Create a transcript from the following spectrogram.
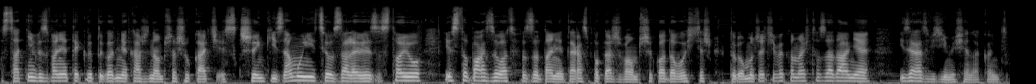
Ostatnie wyzwanie tego tygodnia każe nam przeszukać skrzynki z amunicją w zalewie zastoju. Jest to bardzo łatwe zadanie, teraz pokażę wam przykładową ścieżkę, którą możecie wykonać to zadanie i zaraz widzimy się na końcu.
